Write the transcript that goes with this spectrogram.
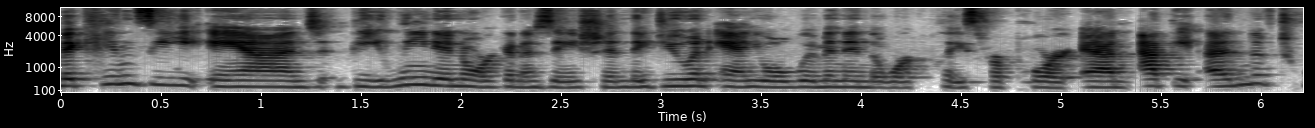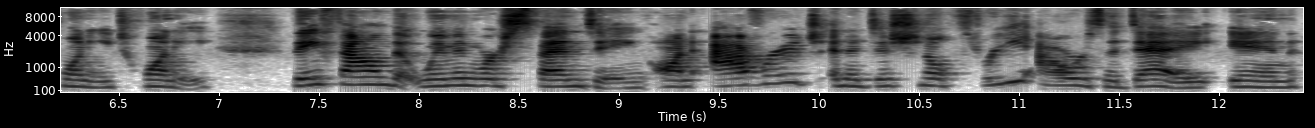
McKinsey and the Lean In organization, they do an annual Women in the Workplace report. And at the end of 2020, they found that women were spending on average an additional three hours a day in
